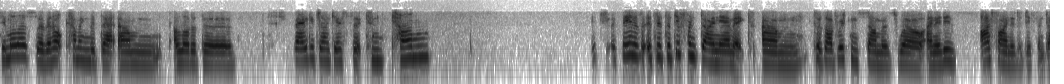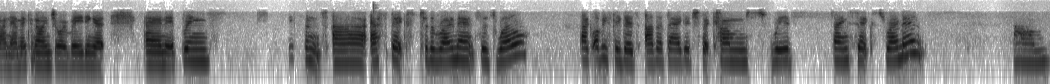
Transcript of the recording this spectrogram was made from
similar. So they're not coming with that um, a lot of the baggage I guess that can come. It's it's, it's a different dynamic because um, I've written some as well, and it is I find it a different dynamic, and I enjoy reading it, and it brings different uh, aspects to the romance as well. Like obviously, there's other baggage that comes with same-sex romance, um,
